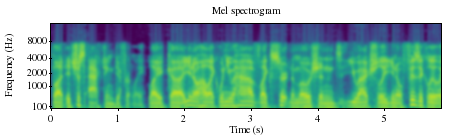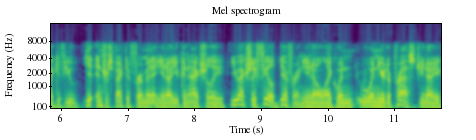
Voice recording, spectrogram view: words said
but it's just acting differently. Like uh, you know how like when you have like certain emotions, you actually you know physically like if you get introspective for a minute, you know you can actually you actually feel different. You know like when when you're depressed, you know you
